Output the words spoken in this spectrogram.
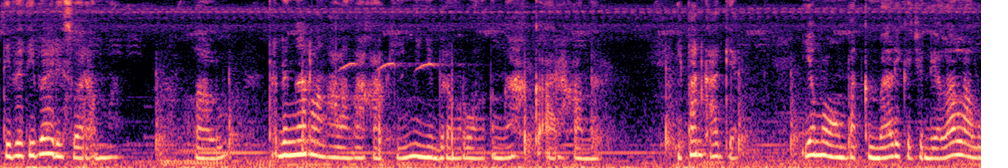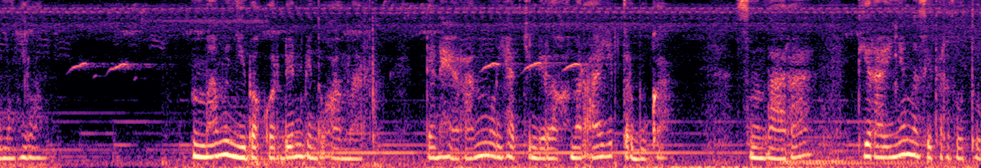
Tiba-tiba ada suara emak. Lalu terdengar langkah-langkah kaki menyeberang ruang tengah ke arah kamar. Ipan kaget. Ia melompat kembali ke jendela lalu menghilang. Emak menyibak gorden pintu kamar dan heran melihat jendela kamar Ayib terbuka. Sementara tirainya masih tertutup.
